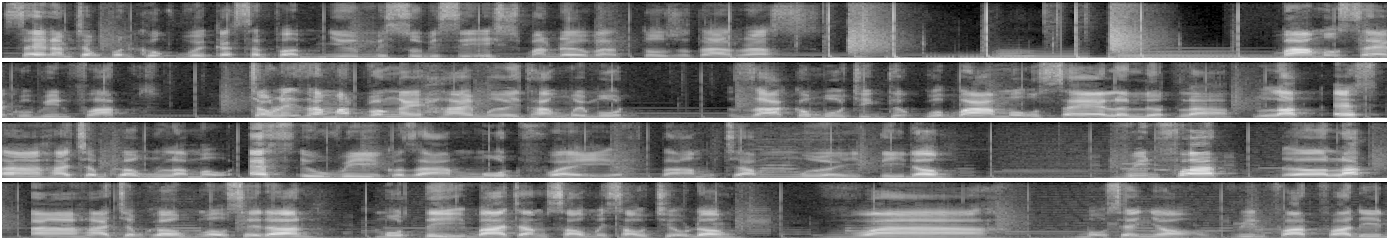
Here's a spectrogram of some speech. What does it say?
Xe nằm trong phân khúc với các sản phẩm như Mitsubishi Xpander và Toyota Rush. Ba mẫu xe của VinFast Trong lễ ra mắt vào ngày 20 tháng 11, giá công bố chính thức của ba mẫu xe lần lượt là Lux SA 2.0 là mẫu SUV có giá 1,810 tỷ đồng. VinFast uh, Lux A 2.0 mẫu sedan 1 tỷ 366 triệu đồng và mẫu xe nhỏ VinFast Fadin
